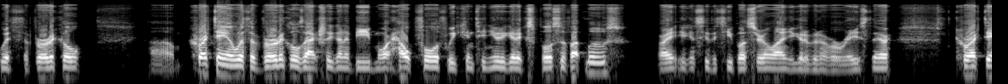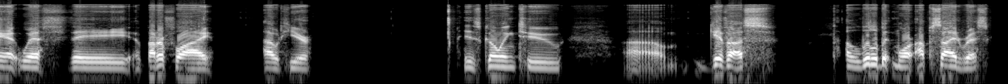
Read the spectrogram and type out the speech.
with the vertical. Um, correcting it with a vertical is actually going to be more helpful if we continue to get explosive up moves, right? You can see the T plus zero line, you get a bit of a raise there. Correcting it with the butterfly out here is going to um, give us a little bit more upside risk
